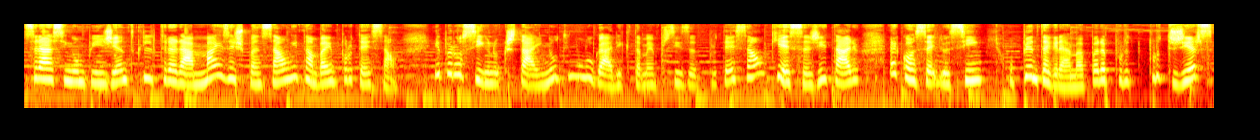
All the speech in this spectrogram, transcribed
Será assim um pingente que lhe trará mais expansão e também proteção. E para o signo que está em último lugar e que também precisa de proteção, que é Sagitário, aconselho assim o pentagrama para pro- proteger-se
